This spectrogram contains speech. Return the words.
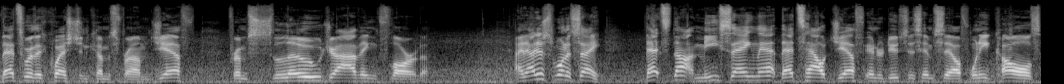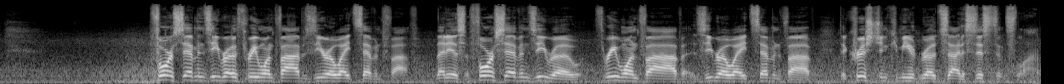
that's where the question comes from. Jeff from slow driving Florida. And I just want to say, that's not me saying that. That's how Jeff introduces himself when he calls 470-315-0875. That is 470-315-0875, the Christian Commute Roadside Assistance Line.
